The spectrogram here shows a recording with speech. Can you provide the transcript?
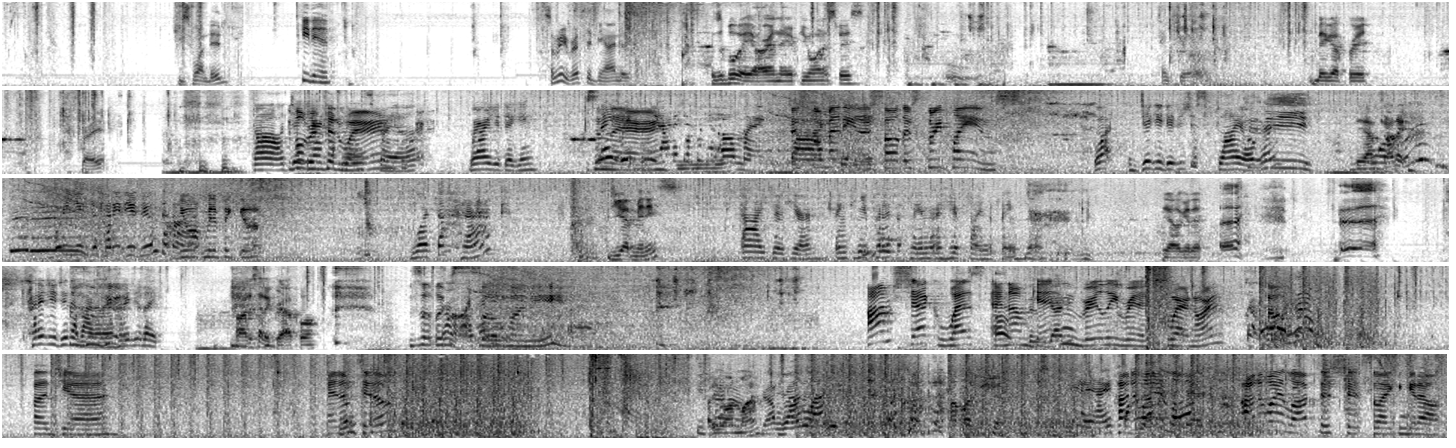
He's one dude. he did. Somebody ripped it behind us. There's a blue AR in there if you want it, space. Ooh. Thank you. Big up red. Right? Oh, People Diggy, ripped have it no where? Where are you digging? He's in Wait, wait, there. wait, I have Oh my god. There's so many. Diggy. There's so there's three planes. What? Diggy, did you just fly over? Kitty! Yeah, I'm trying to. What did you, how did you do that? You want me to pick you up? What the heck? Do you have minis? Ah, I do here. And can you put it the plane? I hate flying the plane here. Yeah, I'll get it. How did you do that, by the way? How did you like? Oh, I just had a grapple. That looks oh, No, so funny. I'm Sheck Wes and Oh, I'm there's a guy getting be- really rich. Where, North? Oh, oh. Fudge, yeah. And him too? He's Are you on to mine? grab- wrong one. I'm on. Okay, I How do saw I that. lock? How do I lock this shit so I can get out?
